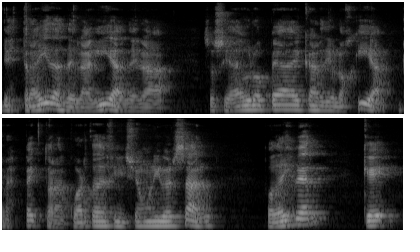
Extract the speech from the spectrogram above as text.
extraídas de la guía de la Sociedad Europea de Cardiología respecto a la cuarta definición universal, podéis ver que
